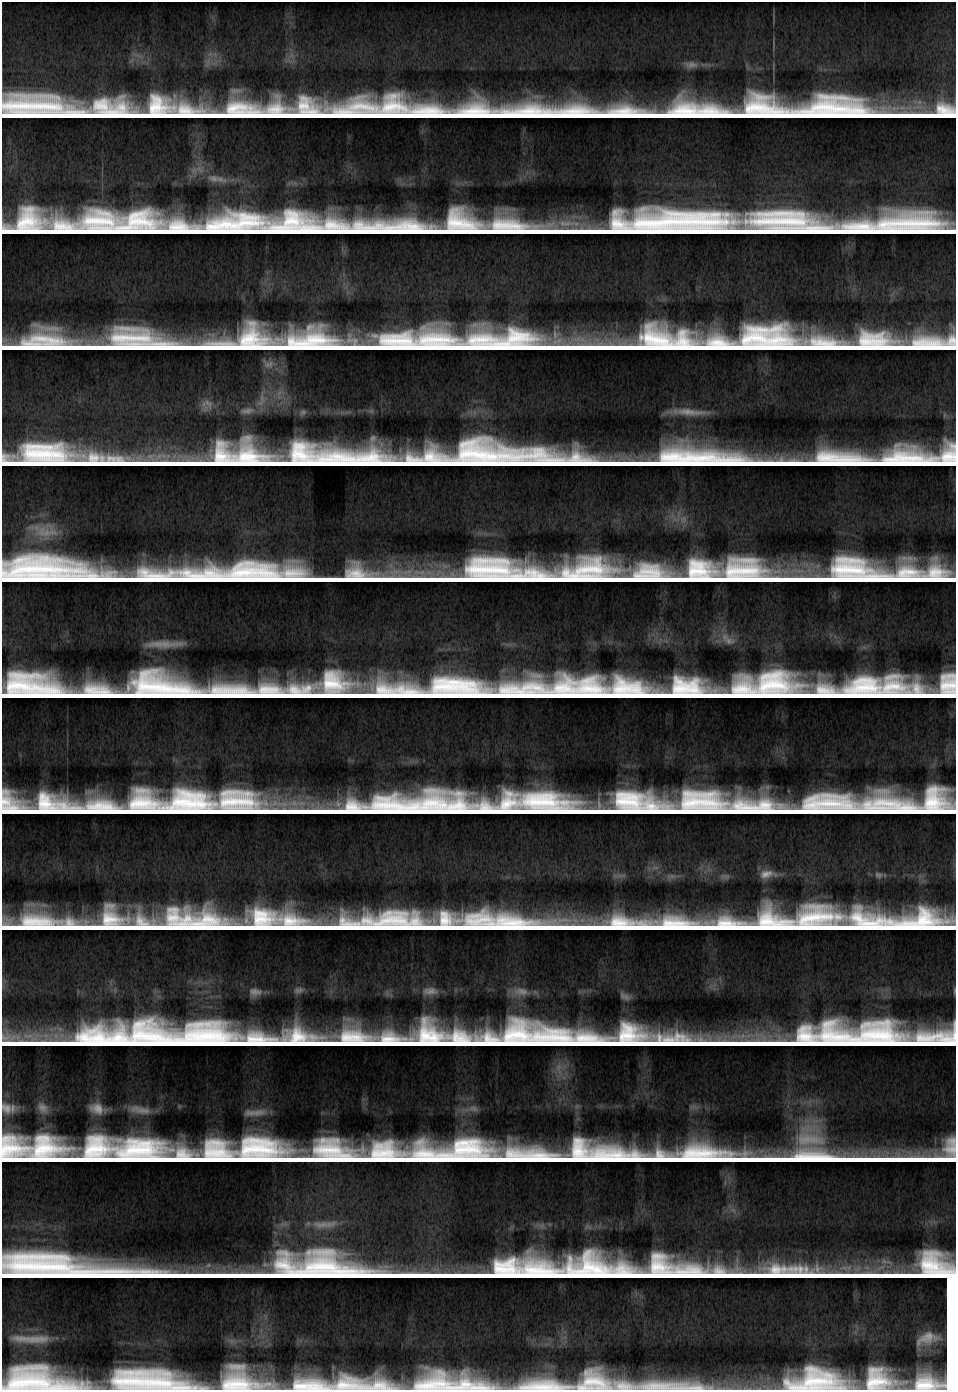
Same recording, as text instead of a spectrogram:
um, on a stock exchange or something like that, you, you, you, you, you really don't know exactly how much. You see a lot of numbers in the newspapers, but they are um, either you know um, guesstimates or they're, they're not able to be directly sourced to either party. So this suddenly lifted the veil on the billions being moved around in, in the world of um, international soccer. um, the, the salaries being paid, the, the, the, actors involved. You know, there was all sorts of acts as well that the fans probably don't know about. People, you know, looking to arb- arbitrage in this world. You know, investors, etc., trying to make profits from the world of football. And he, he, he, he did that, and it looked, it was a very murky picture. If you've taken together all these documents, were very murky, and that that that lasted for about um, two or three months, and he suddenly disappeared. Mm. Um, and then, or the information suddenly disappeared. And then um, Der Spiegel, the German news magazine, announced that it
